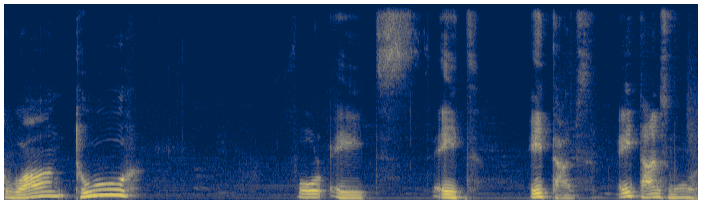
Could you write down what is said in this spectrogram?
1 2 4 8 8 8 times 8 times more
